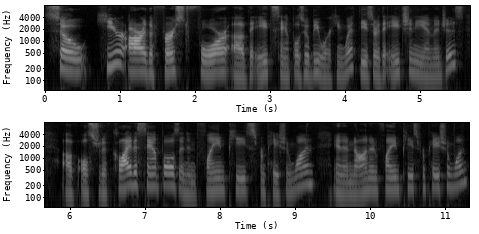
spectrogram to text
So here are the first four of the eight samples you'll be working with. These are the H&E images of ulcerative colitis samples, an inflamed piece from patient one and a non-inflamed piece from patient one,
